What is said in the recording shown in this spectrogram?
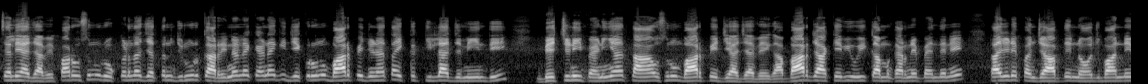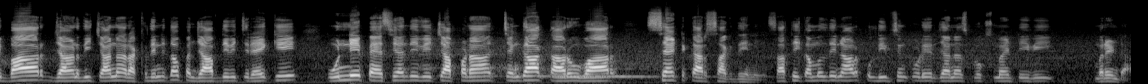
ਚਲਿਆ ਜਾਵੇ। ਪਰ ਉਸ ਨੂੰ ਰੋਕਣ ਦਾ ਯਤਨ ਜ਼ਰੂਰ ਕਰ ਰਹੇ ਇਹਨਾਂ ਨੇ ਕਹਿਣਾ ਕਿ ਜੇਕਰ ਉਹਨੂੰ ਬਾਹਰ ਭੇਜਣਾ ਤਾਂ ਇੱਕ ਕਿੱਲਾ ਜ਼ਮੀਨ ਦੀ ਵੇਚਣੀ ਪੈਣੀ ਆ, ਤਾਂ ਉਸ ਨੂੰ ਬਾਹਰ ਭੇਜਿਆ ਜਾਵੇਗਾ। ਬਾਹਰ ਜਾ ਕੇ ਵੀ ਉਹੀ ਕੰਮ ਕਰਨੇ ਪੈਂਦੇ ਨੇ। ਤਾਂ ਜਿਹੜੇ ਪੰਜਾਬ ਦੇ ਨੌਜਵਾਨ ਨੇ, ਬਾਹਰ ਜਾਣ ਦੀ ਚਾਹਨਾ ਰੱਖਦੇ ਨੇ, ਤਾਂ ਉਹ ਪੰਜਾਬ ਦੇ ਵਿੱਚ ਰਹਿ ਕੇ ਉਨੇ ਪੈਸਿਆਂ ਦੇ ਵਿੱਚ ਆਪਣਾ ਚੰਗਾ ਕਾਰੋਬਾਰ ਸੈੱਟ ਕਰ ਸਕਦੇ ਨੇ। ਸਾਥੀ ਕਮਲ ਦੇ ਨਾਲ ਕੁਲਦੀਪ ਸਿੰਘ ਕੋੜੇ ਰਜਾਨਾ ਸਪੋਕਸਮੈਨ ਟੀਵੀ, ਮਰਿੰਡਾ।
